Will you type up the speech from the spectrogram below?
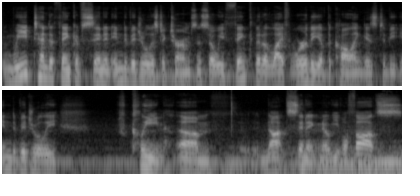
we tend to think of sin in individualistic terms, and so we think that a life worthy of the calling is to be individually clean, um, not sinning, no evil thoughts,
